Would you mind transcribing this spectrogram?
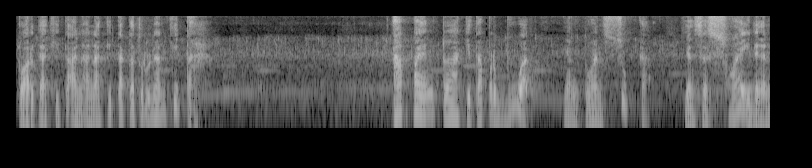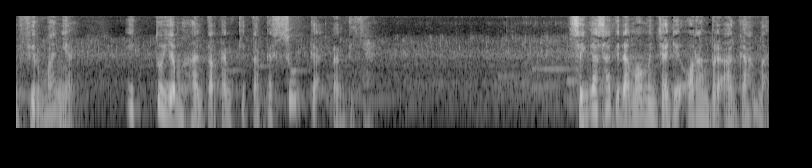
keluarga kita, anak-anak kita, keturunan kita. Apa yang telah kita perbuat yang Tuhan suka, yang sesuai dengan firman-Nya, itu yang menghantarkan kita ke surga nantinya. Sehingga saya tidak mau menjadi orang beragama,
